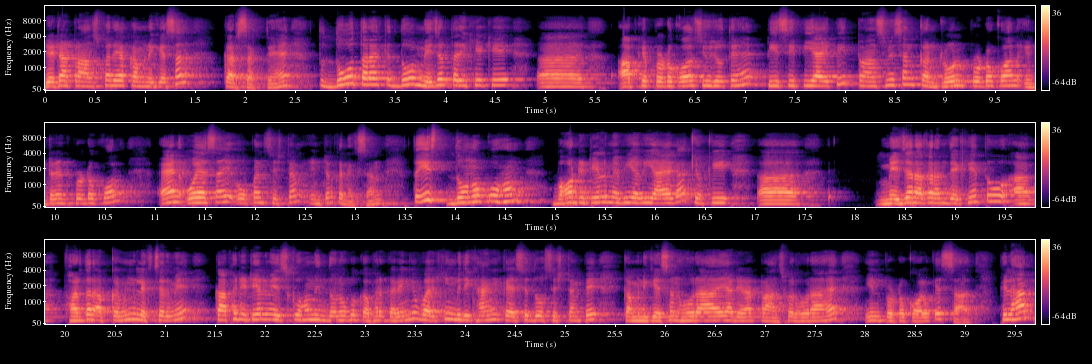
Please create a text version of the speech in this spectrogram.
डेटा ट्रांसफ़र या कम्युनिकेशन कर सकते हैं। तो दो तरह के दो मेजर तरीके के आ, आपके प्रोटोकॉल्स यूज़ होते हैं। TCP IP transmission control protocol internet protocol and OSI open system interconnection तो इस दोनों को हम बहुत डिटेल में भी अभी आएगा क्योंकि आ, मेजर अगर हम देखें तो फर्दर अपकमिंग लेक्चर में काफ़ी डिटेल में इसको हम इन दोनों को कवर करेंगे। वर्किंग भी दिखाएँगे कैसे दो सिस्टम पे कम्युनिकेशन हो रहा है या डेटा ट्रांसफ़र हो रहा है इन प्रोटोकॉल के साथ। फ़िलहाल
